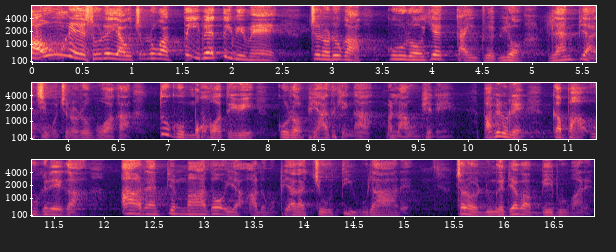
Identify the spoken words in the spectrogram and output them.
ကောင်းတယ်ဆိုတဲ့အရာကိုကျွန်တော်တို့ကသိပဲသိပြီမဲ့ကျွန်တော်တို့ကကိုတော်ရဲ့ကင်တွေပြီးတော့လမ်းပြခြင်းကိုကျွန်တော်တို့ဘဝကသူ့ကိုမခေါ်သေး၍ကိုတော်ဘုရားသခင်ကမလာဘူးဖြစ်တယ်။ဘာဖြစ်လို့လဲကဘာဦးကလေးကအာရန်ပြမာသောအရာအလုံးကိုဘုရားကကြိုတိဘူးလားတဲ့။ကျွန်တော်လူငယ်တယောက်ကမေးဘူးပါတယ်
